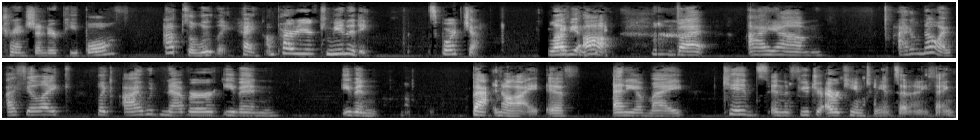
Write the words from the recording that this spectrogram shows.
transgender people. Absolutely. Hey, I'm part of your community. Support ya. Love you all. but I um I don't know. I, I feel like like I would never even even bat an eye if any of my kids in the future ever came to me and said anything.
